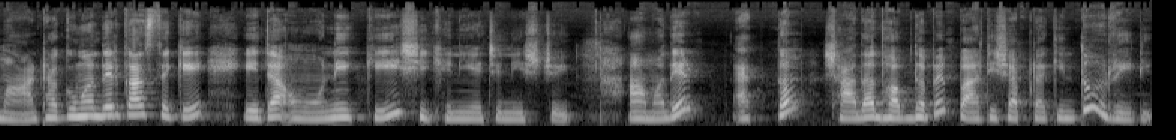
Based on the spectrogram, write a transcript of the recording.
মা ঠাকুমাদের কাছ থেকে এটা অনেকেই শিখে নিয়েছে নিশ্চয়ই। আমাদের একদম সাদা ধপধপে পাটিসাপটা কিন্তু রেডি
